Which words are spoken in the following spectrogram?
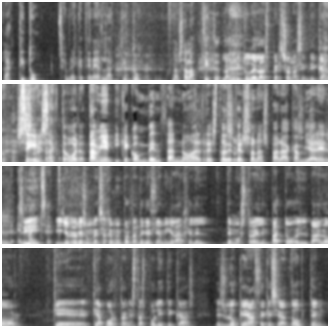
La actitud. Siempre hay que tener la actitud, no solo aptitud. La actitud de las personas indicadas. Sí, exacto. Bueno, también, y que convenzan ¿no? al resto de es. personas para cambiar el, el Sí, mindset. y yo creo que es un mensaje muy importante que decía Miguel Ángel, el demostrar el impacto, el valor que, que aportan estas políticas es lo que hace que se adopten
